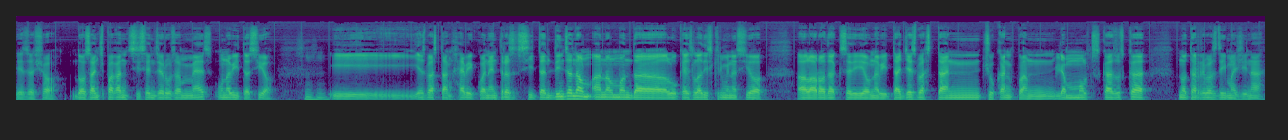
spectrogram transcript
I és això, dos anys pagant 600 euros al mes una habitació Uh -huh. I, I és bastant heavy. Quan entres, si t'endins en, el, en el món de lo que és la discriminació a l'hora d'accedir a un habitatge, és bastant xocant quan hi ha molts casos que no t'arribes d'imaginar,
